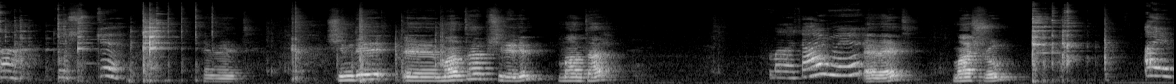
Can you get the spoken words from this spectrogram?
Ah düştü. Evet. Şimdi e, mantar pişirelim. Mantar. Mazar mı? Evet. Mushroom. Hayır.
